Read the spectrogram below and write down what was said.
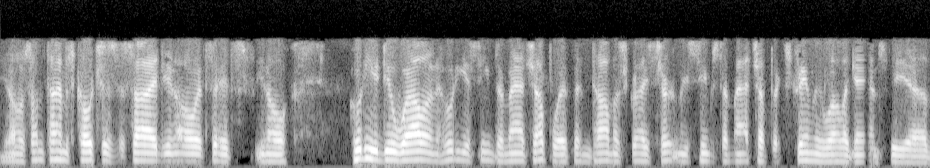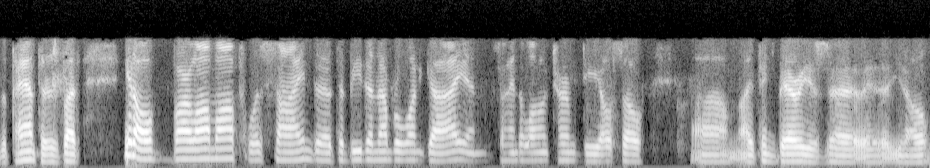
you know sometimes coaches decide, you know, it's it's you know who do you do well and who do you seem to match up with, and Thomas Greiss certainly seems to match up extremely well against the uh, the Panthers, but you know Varlamov was signed uh, to be the number one guy and signed a long term deal, so um, I think Barry is, uh, you know,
